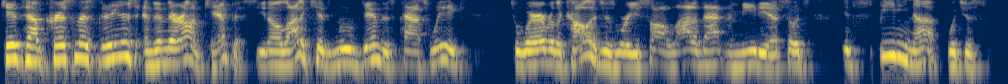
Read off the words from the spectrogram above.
Kids have Christmas, New Year's, and then they're on campus. You know, a lot of kids moved in this past week to wherever the colleges were. You saw a lot of that in the media. So it's it's speeding up, which is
